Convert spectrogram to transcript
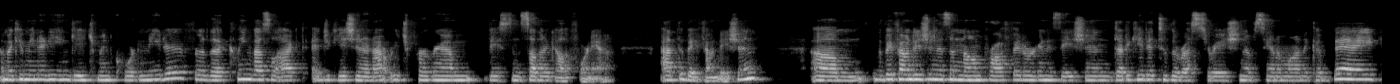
I'm a community engagement coordinator for the Clean Vessel Act Education and Outreach Program based in Southern California at the Bay Foundation. Um, the Bay Foundation is a nonprofit organization dedicated to the restoration of Santa Monica Bay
